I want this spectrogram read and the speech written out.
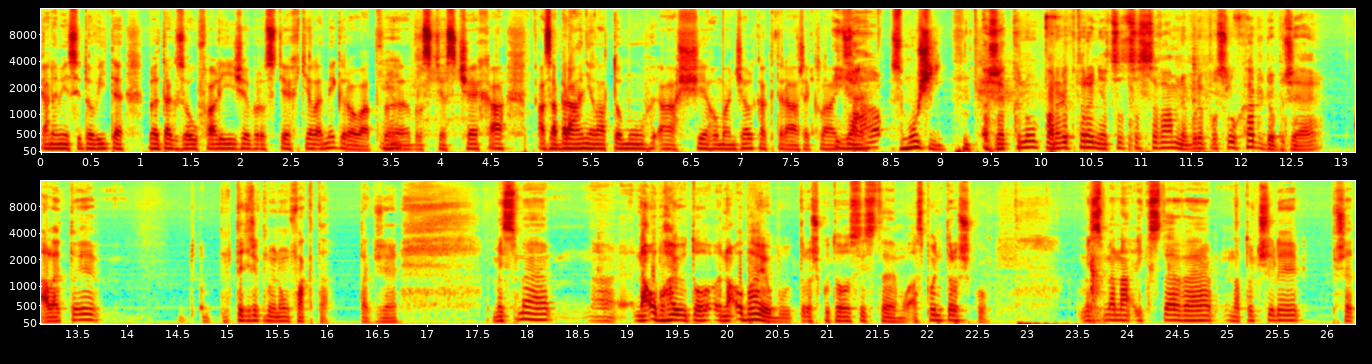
já nevím, jestli to víte, byl tak zoufalý, že prostě chtěl emigrovat mm. prostě z Čech a, a zabránila tomu až jeho manželka, která řekla, ať já se zmuží. Řeknu, pane doktore, něco, co se vám nebude poslouchat dobře, ale to je teď řeknu jenom fakta. Takže my jsme eh, na, obhaju to, na obhajobu trošku toho systému, aspoň trošku. My jsme na XTV natočili před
